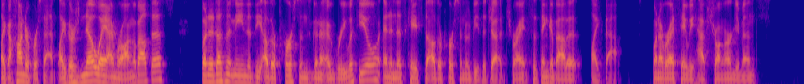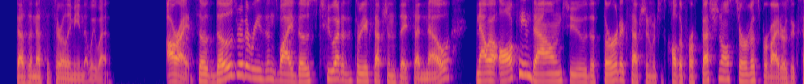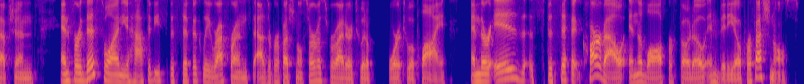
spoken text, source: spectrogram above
like 100%. Like there's no way I'm wrong about this, but it doesn't mean that the other person's going to agree with you. And in this case, the other person would be the judge, right? So think about it like that. Whenever I say we have strong arguments, doesn't necessarily mean that we win. All right. So those were the reasons why those two out of the three exceptions they said no. Now it all came down to the third exception, which is called the professional service providers exception. And for this one, you have to be specifically referenced as a professional service provider to it for it to apply. And there is specific carve out in the law for photo and video professionals.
